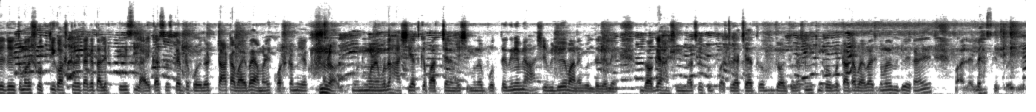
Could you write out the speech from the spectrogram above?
থেকে যদি তোমাদের সত্যি কষ্ট হয়ে থাকে, তাহলে প্লিজ লাইক আর সাবস্ক্রাইবটা করে দাও। টাটা বাই বাই আমার এই কষ্ট আমি এখন মন- মনের মধ্যে হাসি আজকে পাচ্ছে না বেশি। মনে প্রত্যেক দিনই আমি হাসি ভিডিও বানাই বলতে গেলে। ব্লগে হাসি কিন্তু আজকে খুব কষ্ট যাচ্ছে। এত জল চলে আসে, আমি কী করব? টাটা বাই বাই আজকে আমাদের ভিডিও এখানে ভালো লাগলে সাবস্ক্রাইব করে দিও।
